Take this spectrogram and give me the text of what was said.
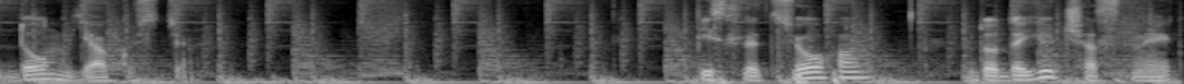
до м'якості. Після цього додаю часник.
